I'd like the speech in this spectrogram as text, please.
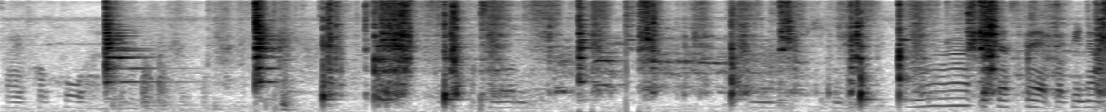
ใส่ข้าวคั่วโรนอืมกินอ่าจะแซ่บกว่าพี่น้อง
